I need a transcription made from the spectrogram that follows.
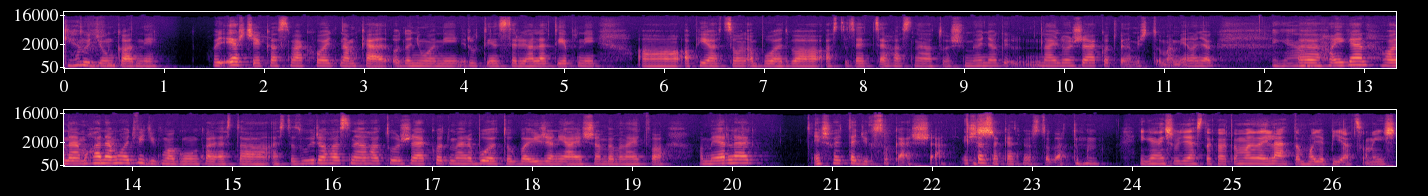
Igen. tudjunk adni hogy értsék azt meg, hogy nem kell oda nyúlni, rutinszerűen letépni a, a piacon, a boltba azt az egyszer használatos műanyag nylonzsákot, vagy nem is tudom milyen anyag, igen. Uh, ha igen, hanem, hanem hogy vigyük magunkkal ezt, a, ezt az újrahasználható zsákot, mert a boltokban is zseniálisan be van állítva a mérleg, és hogy tegyük szokássá. És, és ezeket mi osztogattuk. Uh-huh. Igen, és ugye ezt akartam mondani, hogy láttam, hogy a piacon is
